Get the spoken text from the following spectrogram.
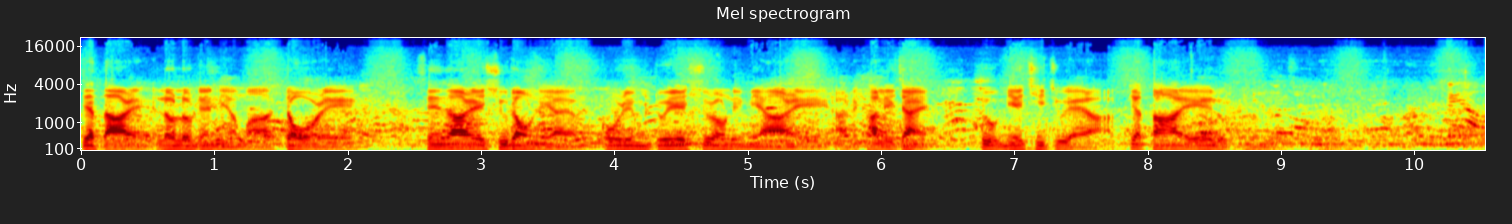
ပြတ်သားတယ်အလုံးလုံးတဲ့နေရာမှာတော်တယ် စဉ်းစားတဲ့ရှူတောင်တွေကကိုရီမတွေးတဲ့ရှူတောင်တွေများတယ်အဲတခါလေကြာရင်သူ့အမြဲချီကျူရတာပြတ်သားတယ်လို့ပြောလို့မျိုးဘယ်ရမ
